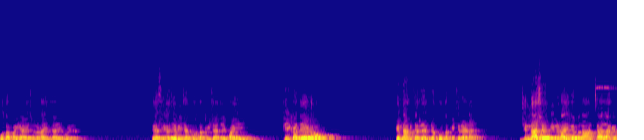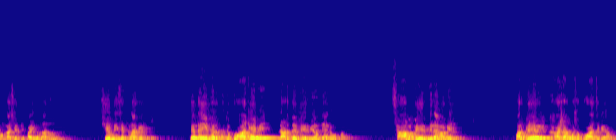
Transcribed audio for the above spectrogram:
ਉਹ ਤਾਂ ਭਾਈ ਇਸ ਲੜਾਈ ਚ ਆਏ ਹੋਏ ਆ। ਤੇ ਅਸੀਂ ਅਜੇ ਵੀ ਜੱਕੋ ਤੱਕੀ ਚ ਆ ਭਾਈ। ਠੀਕ ਆ, ਦੇਖ ਲਓ। ਕਿੰਨਾ ਕੁ ਚਿਰ ਜੱਕੋ ਤੱਕੀ ਚ ਰਹਿਣਾ ਹੈ। ਜਿੰਨਾ ਛੇਤੀ ਲੜਾਈ ਦੇ ਮੈਦਾਨ ਚ ਆ ਜਾਾਂਗੇ ਉਹਨਾਂ ਛੇਤੀ ਭਾਈ ਉਹਨਾਂ ਨੂੰ ਛੇਤੀ ਸਿੱਟ ਲਾਂਗੇ। ਤੇ ਨਹੀਂ ਫਿਰ ਕੁਝ ਗਵਾ ਕੇ ਵੀ ਲੜਦੇ ਫੇਰ ਵੀ ਹੁੰਦੇ ਆ ਲੋਕ। ਸਾਂਭ ਫੇਰ ਵੀ ਲੈਵਾਂਗੇ। ਪਰ ਫੇਰ ਖਾਸਾ ਕੁਝ ਗਵਾਚ ਗਿਆ ਹੋ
